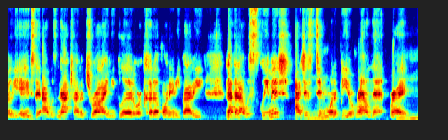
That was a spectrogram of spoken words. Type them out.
early age that I was not trying to draw any blood or cut up on anybody. Not that I was squeamish, I just mm-hmm. didn't want to be around that, right? Mm-hmm.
